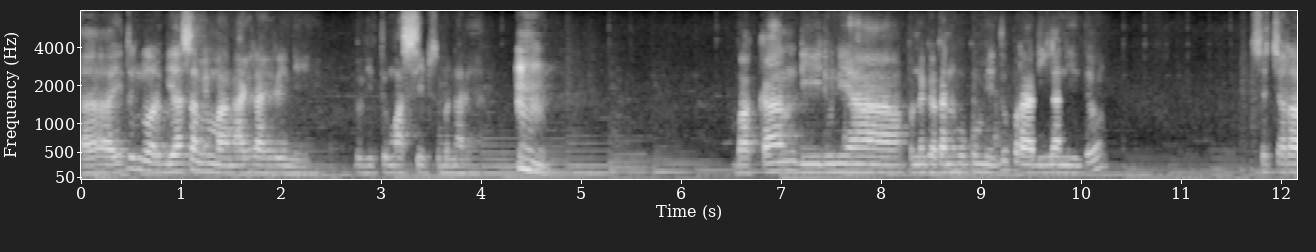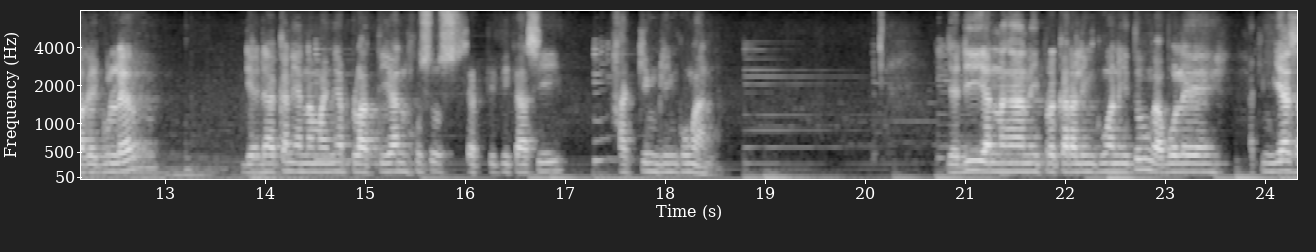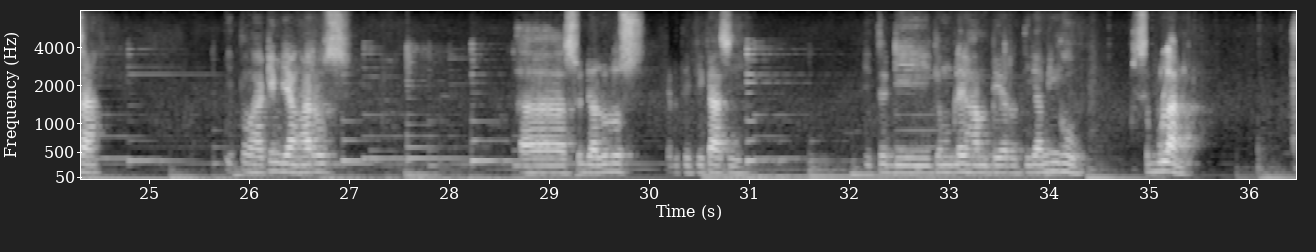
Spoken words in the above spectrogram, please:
uh, itu luar biasa memang akhir-akhir ini. Begitu masif sebenarnya. Bahkan di dunia penegakan hukum itu peradilan itu secara reguler diadakan yang namanya pelatihan khusus sertifikasi hakim lingkungan. Jadi yang menangani perkara lingkungan itu nggak boleh hakim biasa. Itu hakim yang harus uh, sudah lulus sertifikasi. Itu di Gembleng hampir tiga minggu, sebulan.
